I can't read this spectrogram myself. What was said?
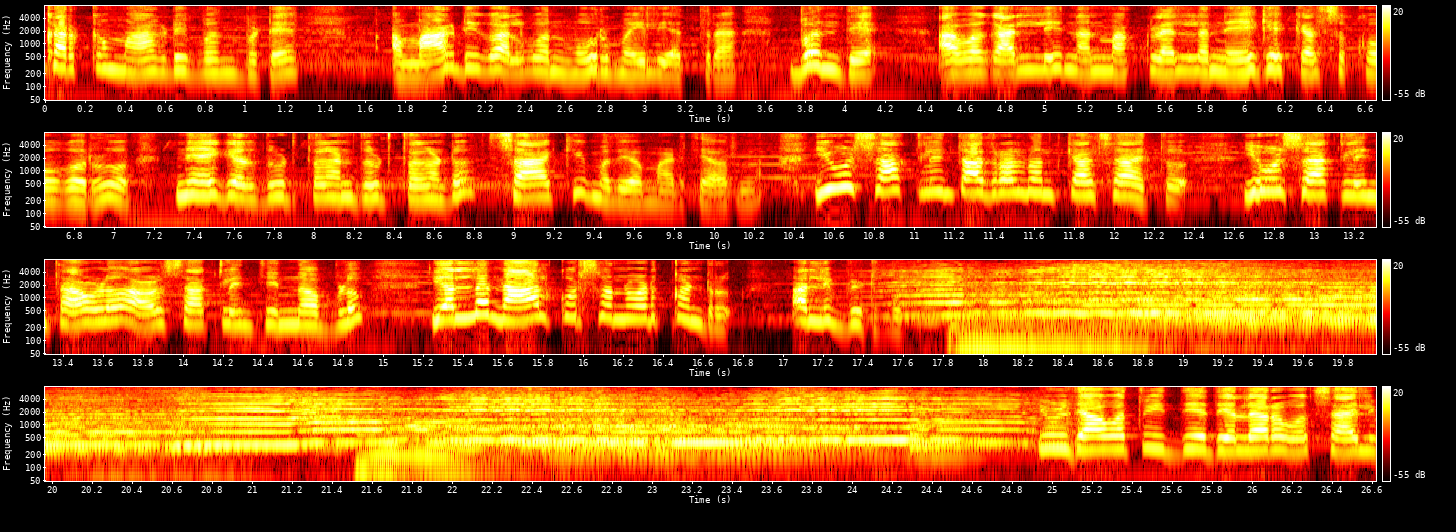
ಕರ್ಕೊಂಬ ಮಾಗಡಿ ಬಂದ್ಬಿಟ್ಟೆ. ಮಾಗಡಿಗೂ ಅಲ್ಗೊಂದು ಮೂರು ಮೈಲಿ ಹತ್ರ ಬಂದೆ. ಆವಾಗ ಅಲ್ಲಿ ನನ್ನ ಮಕ್ಕಳೆಲ್ಲ ನೇಗೆ ಕೆಲ್ಸಕ್ಕೆ ಹೋಗೋರು ನೇಗೆಲ್ಲಿ ದುಡ್ಡು ತಗೊಂಡು ದುಡ್ಡು ತಗೊಂಡು ಸಾಕಿ ಮದುವೆ ಮಾಡ್ತೀವಿ ಅವ್ರನ್ನ ಇವಳು ಸಾಕ್ಲಿಂತ ಅದ್ರಲ್ಲಿ ಒಂದು ಕೆಲಸ ಆಯಿತು. ಇವಳು ಸಾಕ್ಲಿಂತ ಅವಳು ಅವಳು ಸಾಕ್ಲಿಂತ ಇನ್ನೊಬ್ಳು, ಎಲ್ಲ ನಾಲ್ಕು ವರ್ಷ ನೋಡ್ಕೊಂಡ್ರು. ಅಲ್ಲಿ ಬಿಟ್ಬಿಟ್ರು. ಇವಳ್ದು ಯಾವತ್ತೂ ಇದ್ದೇ ಇದೆ ಎಲ್ಲಾರು ಹೋಗಿ ಸಾಯ್ಲಿ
